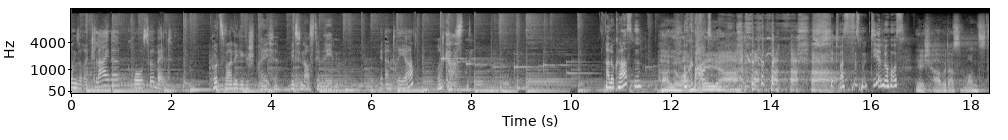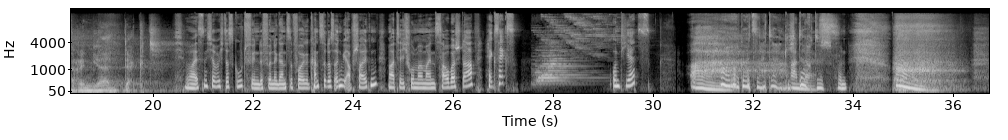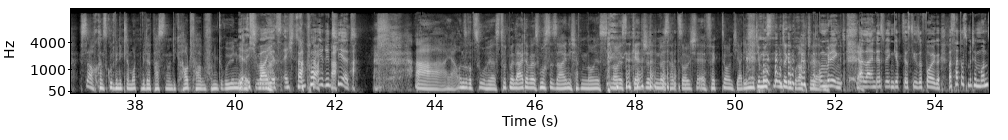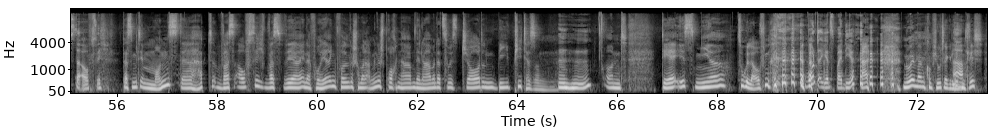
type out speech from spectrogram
Unsere kleine, große Welt. Kurzweilige Gespräche mitten aus dem Leben. Mit Andrea und Carsten. Hallo Carsten. Hallo Oh Gott. Andrea. Shit, was ist mit dir los? Ich habe das Monster in mir entdeckt. Ich weiß nicht, ob ich das gut finde für eine ganze Folge. Kannst du das irgendwie abschalten? Warte, ich hol mal meinen Zauberstab. Hex, Hex. Und jetzt? Ah, Oh Gott sei Dank. Ich Anders. dachte schon. ist auch ganz gut, wenn die Klamotten wieder passen und die Hautfarbe von grün. Ja, ich war jetzt echt super irritiert. Ah, ja, unsere Zuhörer. Es tut mir leid, aber es musste sein. Ich habe ein neues, neues Gadget und das hat solche Effekte und ja, die, die mussten untergebracht werden. Unbedingt. Ja. Allein deswegen gibt's jetzt diese Folge. Was hat das mit dem Monster auf sich? Das mit dem Monster hat was auf sich, was wir in der vorherigen Folge schon mal angesprochen haben. Der Name dazu ist Jordan B. Peterson. Mhm. Und der ist mir zugelaufen, Wohnt er jetzt bei dir? nur in meinem Computer gelegentlich.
